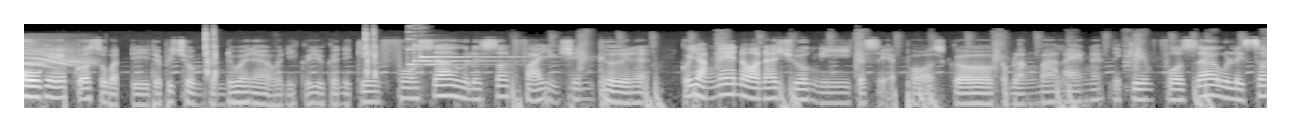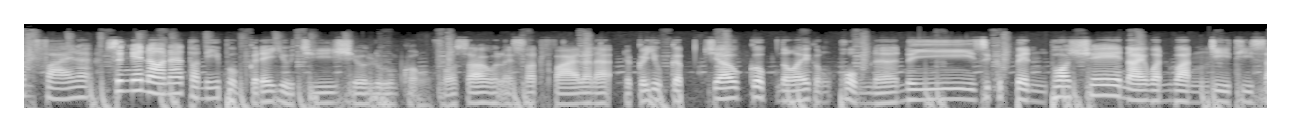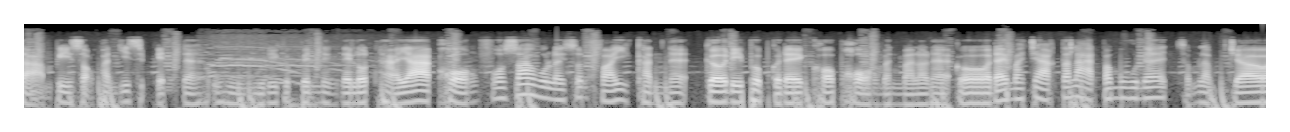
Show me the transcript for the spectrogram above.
โอเคครับก็สวัสดีท่านผู้ชมกันด้วยนะ วันนี้ก็อยู่กันในเกม Forza Horizon 5อย่างเช่นเคยนะ ก็อย่างแน่นอนนะช่วงนี้กระแสพอสก็กำลังมาแรงนะ ในเกม Forza Horizon 5 นะ ซึ่งแน่นอนนะ ตอนนี้ผมก็ได้อยู่ที่เชลรูมของ Forza Horizon 5 แล้วละเดี๋ยวก็อยู่กับเจ้ากบน้อยของผมนะ นี่ซึ่งก็เป็น Porsche 911 GT3 ปี 2021 นะโอ้โหนี่ก็เป็นหนึ่งในรถหายากของ Forza Horizon 5 อีกคันนะ ก็ดีผมก็ได้ครอบครองมันมาแล้วนะก็ได้มาจากตลาดประมูลนะสำหรับเจ้า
